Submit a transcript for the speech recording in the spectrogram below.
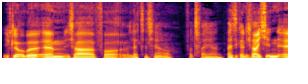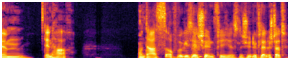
Ich glaube, ähm, ich war vor äh, letztes Jahr, vor zwei Jahren, weiß ich gar nicht, war ich in ähm, Den Haag. Und da ist es auch wirklich mhm. sehr schön, finde ich. Das ist eine schöne kleine Stadt,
